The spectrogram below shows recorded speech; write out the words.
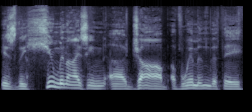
is the humanizing uh, job of women that they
